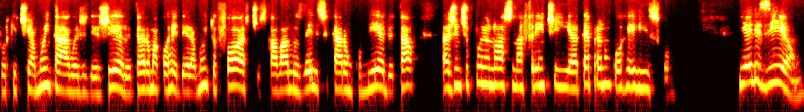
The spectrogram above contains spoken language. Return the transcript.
porque tinha muita água de degelo, então era uma corredeira muito forte, os cavalos deles ficaram com medo e tal, a gente punha o nosso na frente e ia, até para não correr risco. E eles iam.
